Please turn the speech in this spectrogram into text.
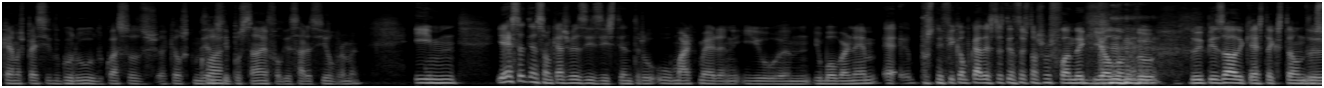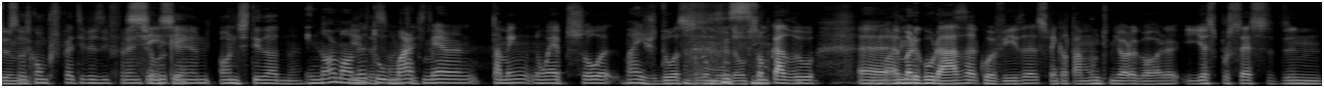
que era uma espécie de guru de quase todos aqueles comediantes Claro. tipo o Seinfeld e a Sarah Silverman. E, e essa tensão que às vezes existe entre o- Mark Maron e o, um, e o Bo Burnham é, personifica um bocado estas tensões que nós fomos falando aqui ao longo do, do episódio, que é esta questão de... Das pessoas com perspectivas diferentes Sim, sobre o que é honestidade, não é? E normalmente o Mark artística. Maron também não é a pessoa mais doce do mundo, é uma pessoa um bocado Amarga. amargurada com a vida, se bem que ele está muito melhor agora, e esse processo de,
